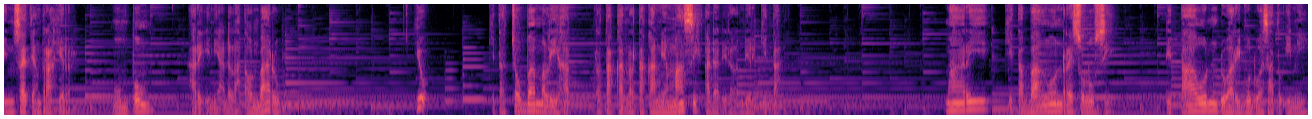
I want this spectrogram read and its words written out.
Insight yang terakhir, mumpung hari ini adalah tahun baru, Yuk, kita coba melihat retakan-retakan yang masih ada di dalam diri kita. Mari kita bangun resolusi di tahun 2021 ini.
